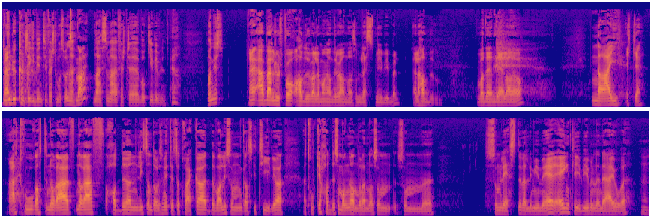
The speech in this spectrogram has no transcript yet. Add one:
Du Men- burde kanskje ikke begynt i første Mosebok? Nei. Nei? Nei, som er første bok i Bibelen. Ja. Magnus? Nei, Jeg bare lurt på, Hadde du veldig mange andre venner som leste mye Bibelen? Eller hadde, var det en del av det òg? Nei. Ikke? Nei. Jeg tror at når jeg, når jeg hadde den litt sånn dårlig samvittighet, så tror jeg ikke det var liksom ganske tidlig. Og jeg, jeg tror ikke jeg hadde så mange andre venner som, som, eh, som leste veldig mye mer egentlig i Bibelen enn det jeg gjorde. Mm.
